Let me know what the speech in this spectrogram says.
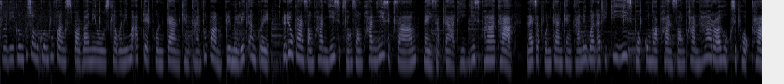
สวัสดีคุณผู้ชมคุณผู้ฟัง Sport Bar News ค่ะ วันนี้มาอัปเดตผลการแข่งขันฟุตบอลพรีเมียร์ลีกอังกฤษ ฤดูกาล 2022-2023 ในสัปดาห์ที่ 25 ค่ะ และจากผลการแข่งขันในวันอาทิตย์ที่ 26 กุมภาพันธ์ 2566 ค่ะ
